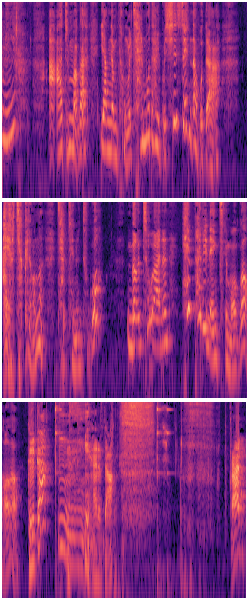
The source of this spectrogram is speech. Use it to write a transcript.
응? 아, 아줌마가 양념통을 잘못 알고 실수했나 보다. 아유, 자, 그럼 잡채는 두고 너 좋아하는 해파리 냉채 먹어. 그럴까? 응. 알았어. 아,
